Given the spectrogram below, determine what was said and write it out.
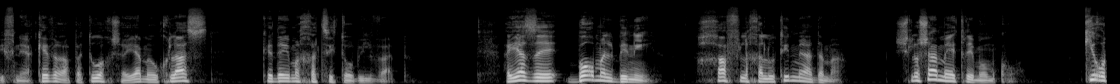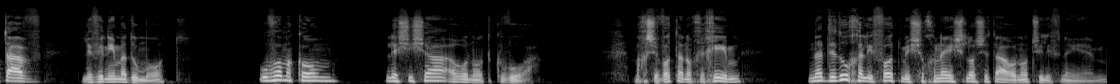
לפני הקבר הפתוח שהיה מאוכלס כדי מחציתו בלבד. היה זה בור מלבני, חף לחלוטין מאדמה, שלושה מטרים עומקו. קירותיו לבנים אדומות, ובו מקום לשישה ארונות קבורה. מחשבות הנוכחים נדדו חליפות משוכני שלושת הארונות שלפניהם,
